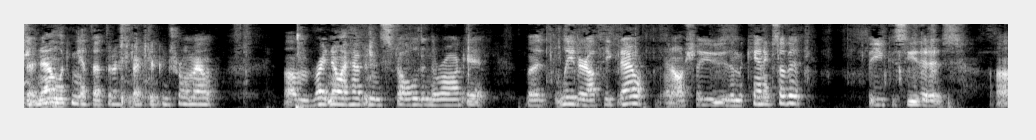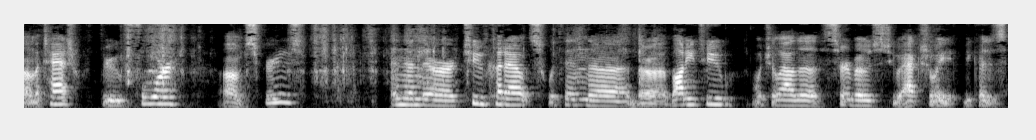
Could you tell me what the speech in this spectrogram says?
So now looking at the thrust vector control mount, um, right now I have it installed in the rocket, but later I'll take it out and I'll show you the mechanics of it. But you can see that it's um, attached through four um, screws and then there are two cutouts within the, the body tube, which allow the servos to actuate because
